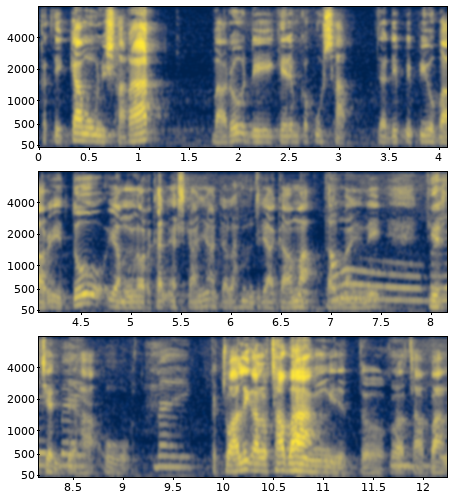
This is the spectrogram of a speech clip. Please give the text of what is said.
ketika memenuhi syarat baru dikirim ke pusat jadi PPU baru itu yang mengeluarkan SK-nya adalah Menteri Agama dalam oh, ini Dirjen baik, PHU. Baik. Kecuali kalau cabang gitu. Kalau hmm. cabang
